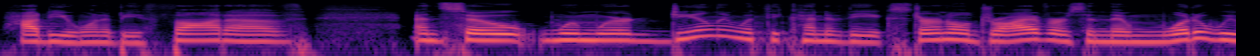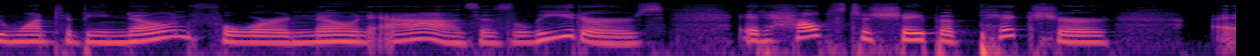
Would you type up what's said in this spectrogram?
How do you want to be thought of? And so when we're dealing with the kind of the external drivers and then what do we want to be known for and known as as leaders, it helps to shape a picture eh,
